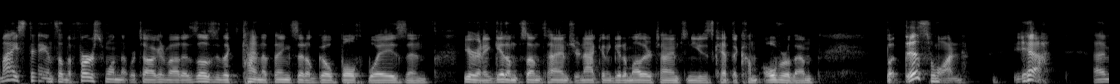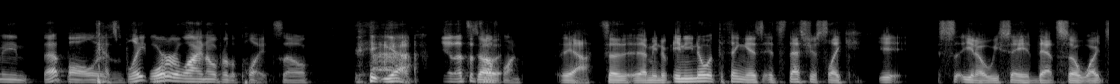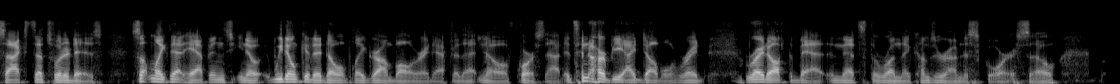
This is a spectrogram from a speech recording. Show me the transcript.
my stance on the first one that we're talking about is those are the kind of things that'll go both ways, and you're going to get them sometimes, you're not going to get them other times, and you just have to come over them. But this one, yeah, I mean that ball is blatant. borderline over the plate. So yeah, uh, yeah, that's a so, tough one. Yeah. So I mean, and you know what the thing is? It's that's just like it, you know, we say that's so White Sox. That's what it is. Something like that happens. You know, we don't get a double play ground ball right after that. No, of course not. It's an RBI double right, right off the bat, and that's the run that comes around to score. So,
